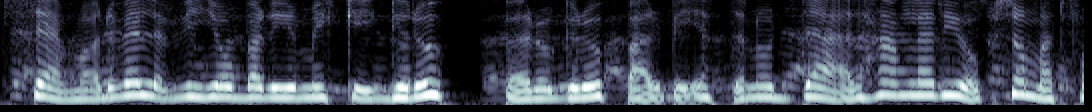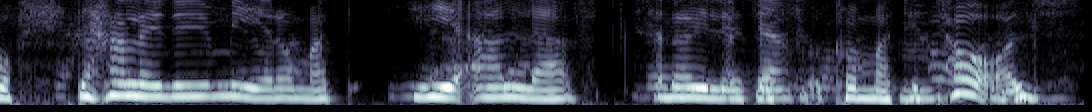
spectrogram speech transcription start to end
Sen var det väl, vi jobbade ju mycket i grupper och grupparbeten och där handlade det ju också om att få, det handlade ju mer om att ge alla möjlighet att, komma till tals.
